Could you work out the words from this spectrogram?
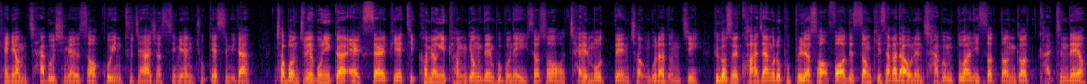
개념 잡으시면서 코인 투자하셨으면 좋겠습니다. 저번 주에 보니까 XRP의 티커명이 변경된 부분에 있어서 잘못된 정보라든지 그것을 과장으로 부풀려서 퍼드성 기사가 나오는 잡음 또한 있었던 것 같은데요.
